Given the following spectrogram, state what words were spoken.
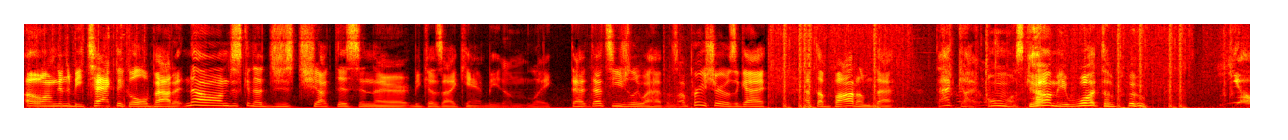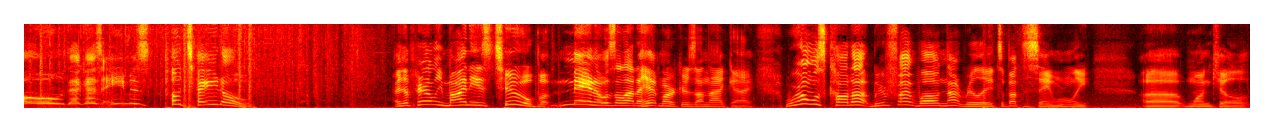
oh, I'm gonna be tactical about it. No, I'm just gonna just chuck this in there because I can't beat them. Like, that that's usually what happens. I'm pretty sure it was a guy at the bottom that, that guy almost got me. What the poop? Yo, that guy's aim is potato. And apparently mine is too, but man, it was a lot of hit markers on that guy. We're almost caught up. We were fight. Well, not really. It's about the same. We're only uh, one kill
